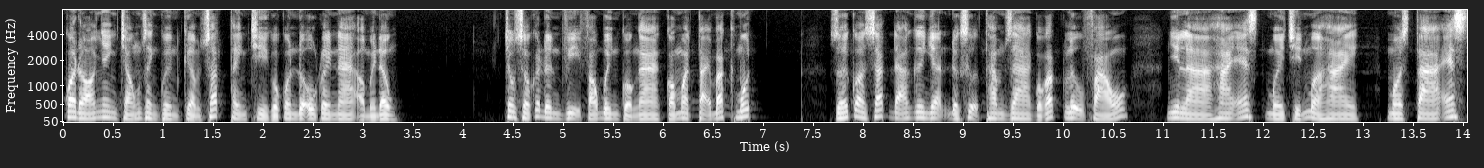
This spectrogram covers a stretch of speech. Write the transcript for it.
qua đó nhanh chóng giành quyền kiểm soát thành trì của quân đội Ukraine ở miền đông. Trong số các đơn vị pháo binh của Nga có mặt tại Bakhmut, giới quan sát đã ghi nhận được sự tham gia của các lựu pháo như là 2S-19M2 Mostar S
